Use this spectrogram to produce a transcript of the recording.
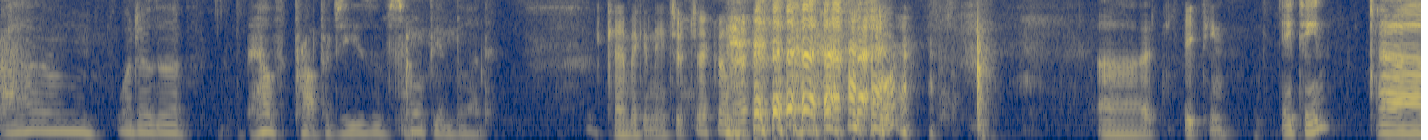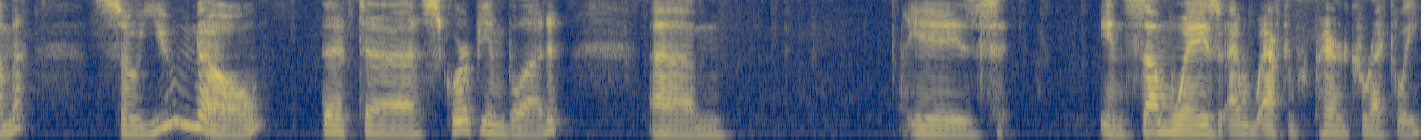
Um, what are the health properties of scorpion blood? Can I make a nature check on that? Sure. uh, 18. 18. Um, so you know that uh, scorpion blood um, is, in some ways, after prepared correctly,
